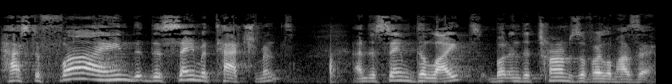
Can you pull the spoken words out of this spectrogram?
has to find the same attachment and the same delight, but in the terms of Olam Hazeh.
